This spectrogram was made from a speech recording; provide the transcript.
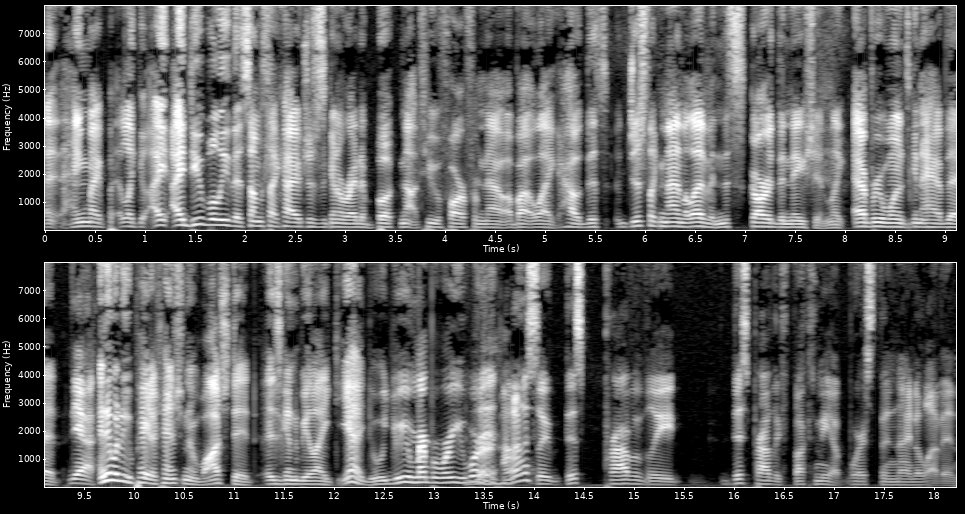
Uh, hang my like I, I do believe that some psychiatrist is going to write a book not too far from now about like how this just like 9-11 this scarred the nation like everyone's going to have that Yeah. anybody who paid attention and watched it is going to be like yeah do you remember where you were honestly, this probably this probably fucked me up worse than 9/11.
